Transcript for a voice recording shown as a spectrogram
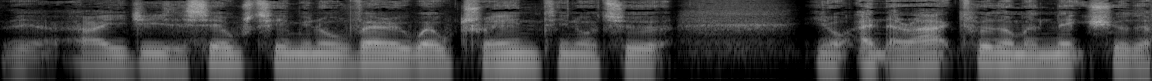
the IEGs, the sales team, you know, very well trained, you know, to, you know, interact with them and make sure they're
